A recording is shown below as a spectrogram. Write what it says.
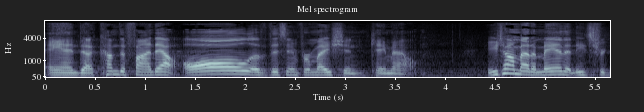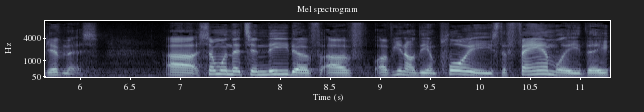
And uh, come to find out, all of this information came out. You're talking about a man that needs forgiveness. Uh, someone that's in need of, of, of, you know, the employees, the family, the,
